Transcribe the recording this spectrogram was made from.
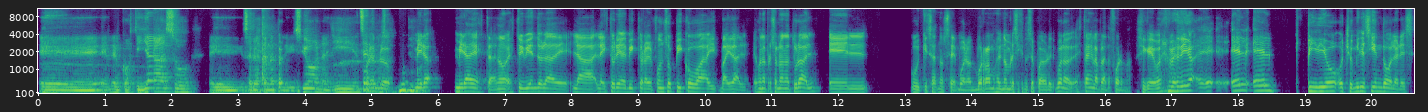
eh, el, el Costillazo, eh, salió hasta en la televisión allí, etc. Por ejemplo, mira, mira esta, ¿no? Estoy viendo la, de, la, la historia de Víctor Alfonso Pico Bai- Baidal. Es una persona natural. Él, uy, quizás no sé, bueno, borramos el nombre si es que no se puede abrir. Bueno, está en la plataforma. Así que, bueno, pero diga, eh, él, él pidió 8.100 dólares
